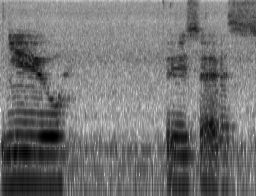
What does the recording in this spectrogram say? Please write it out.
new food service.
